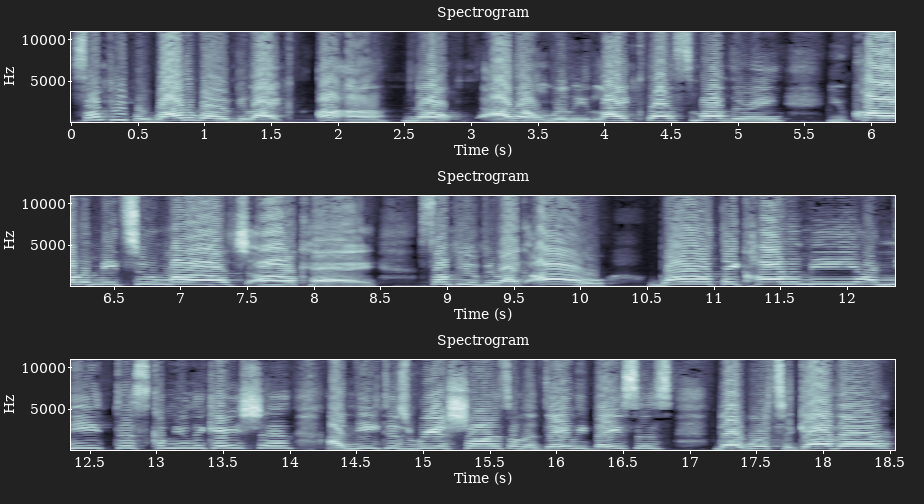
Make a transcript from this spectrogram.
Some people right away would be like, uh uh-uh, uh, no, I don't really like that smothering. You calling me too much. Okay. Some people be like, oh, why aren't they calling me? I need this communication. I need this reassurance on a daily basis that we're together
